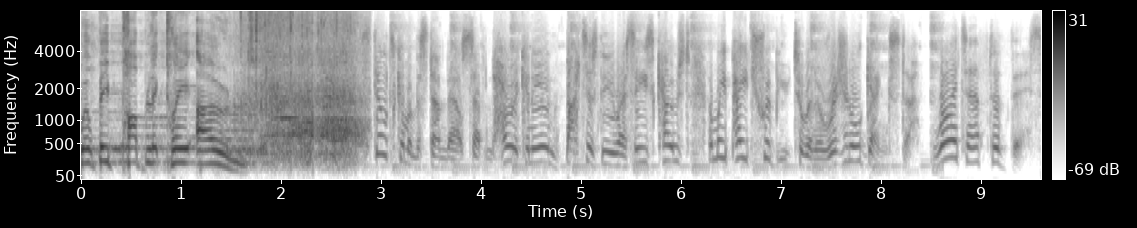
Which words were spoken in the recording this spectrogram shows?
will be publicly owned. Still to come on the Standout 7, Hurricane Ian batters the US East Coast, and we pay tribute to an original gangster. Right after this.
